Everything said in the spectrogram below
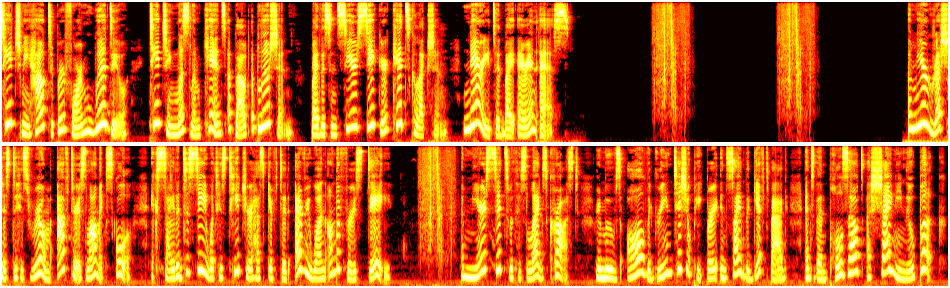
Teach me how to perform wudu, teaching Muslim kids about ablution by the Sincere Seeker Kids Collection, narrated by Erin S. Amir rushes to his room after Islamic school, excited to see what his teacher has gifted everyone on the first day. Amir sits with his legs crossed, removes all the green tissue paper inside the gift bag, and then pulls out a shiny new book.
